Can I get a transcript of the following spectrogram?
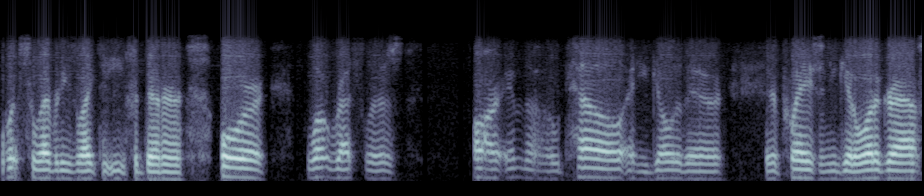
what celebrities like to eat for dinner or what wrestlers are in the hotel and you go to their their place and you get autographs.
